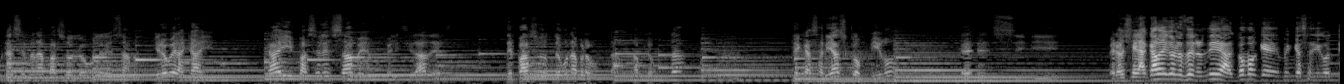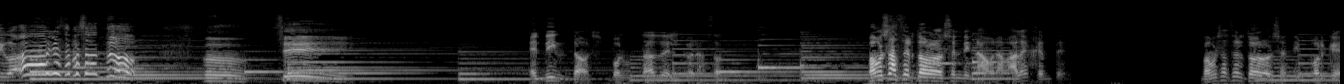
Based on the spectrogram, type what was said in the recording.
Una semana pasó luego del examen. Quiero ver a Kai. Kai, pasé el examen. Felicidades. De paso, tengo una pregunta. ¿Una pregunta? ¿Te casarías conmigo? Eh, eh, sí. Pero si la acabo de conocer un día, ¿cómo que me casaría contigo? ¡Ah, qué está pasando! Ah, sí. Ending 2, voluntad del corazón. Vamos a hacer todos los endings ahora, ¿vale, gente? Vamos a hacer todos los endings. ¿Por qué?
